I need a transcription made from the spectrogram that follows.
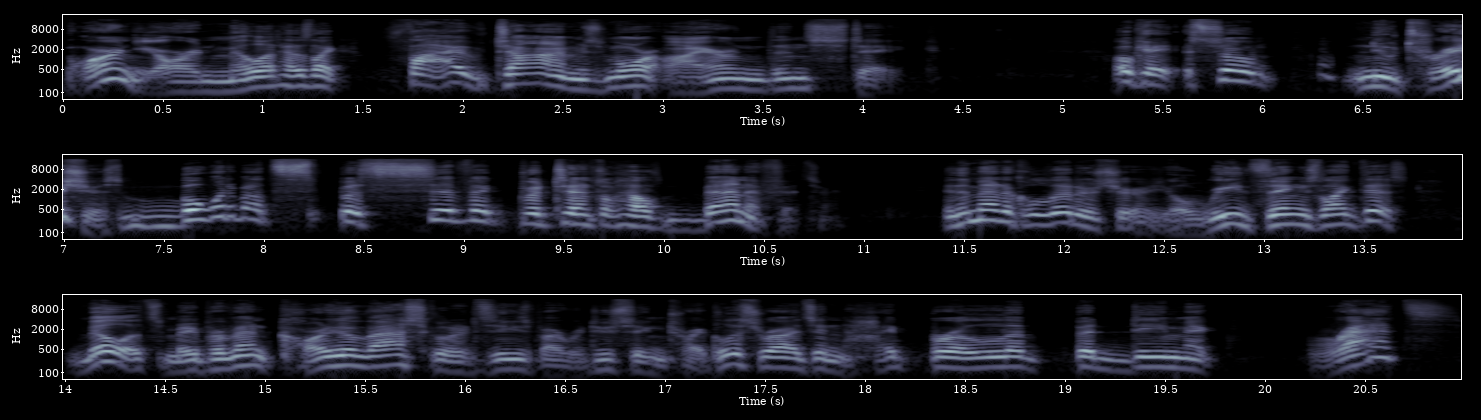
barnyard millet has like five times more iron than steak. OK, so nutritious, but what about specific potential health benefits? In the medical literature, you'll read things like this. Millets may prevent cardiovascular disease by reducing triglycerides in hyperlipidemic rats.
